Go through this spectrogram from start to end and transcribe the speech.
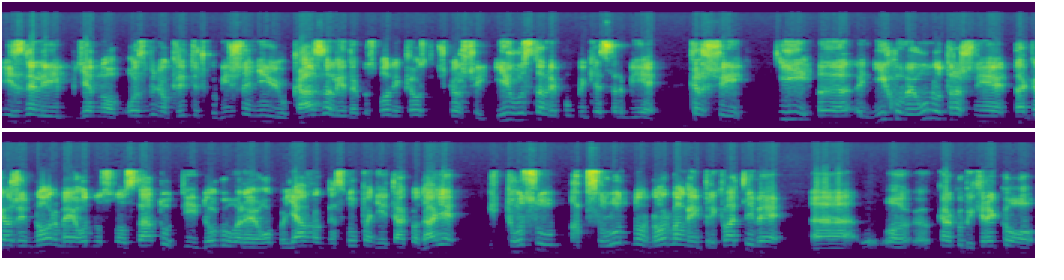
izneli jedno ozbiljno kritičko mišljenje i ukazali da gospodin Kaustić krši i Ustav Republike Srbije, krši i e, njihove unutrašnje, da kažem, norme, odnosno statuti, dogovore oko javnog nastupanja i tako dalje, i to su apsolutno normalne i prihvatljive, e, kako bih rekao, e,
